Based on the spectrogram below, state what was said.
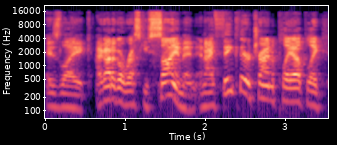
is like, "I gotta go rescue Simon," and I think they're trying to play up like.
